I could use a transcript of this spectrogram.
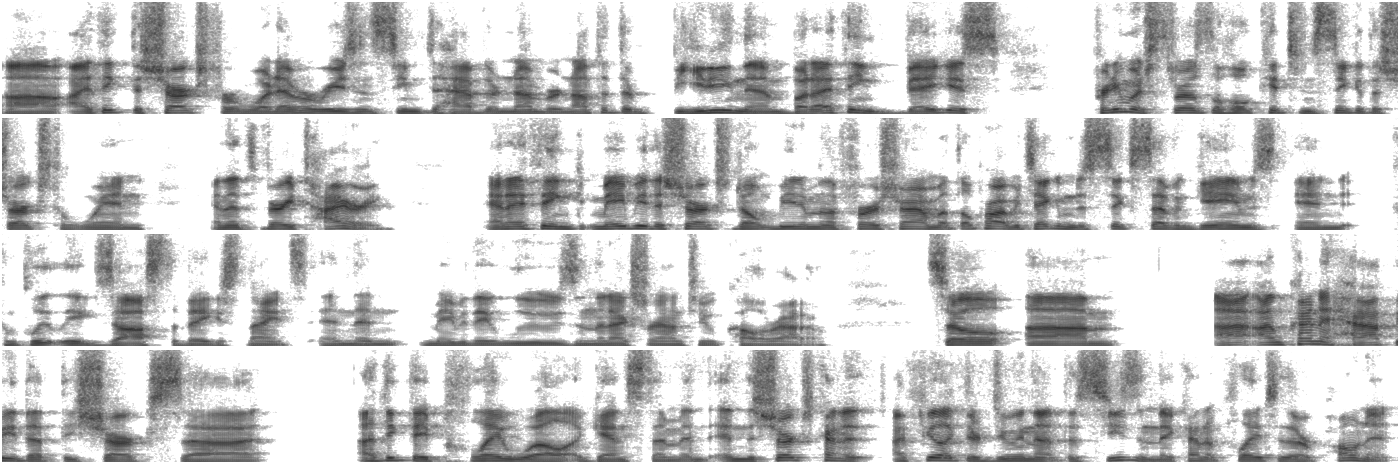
Uh, I think the Sharks, for whatever reason, seem to have their number. Not that they're beating them, but I think Vegas pretty much throws the whole kitchen sink at the Sharks to win, and that's very tiring. And I think maybe the Sharks don't beat them in the first round, but they'll probably take them to six, seven games and completely exhaust the Vegas Knights. And then maybe they lose in the next round to Colorado. So um, I, am kind of happy that the Sharks, uh, I think they play well against them. And, and the Sharks kind of, I feel like they're doing that this season. They kind of play to their opponent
